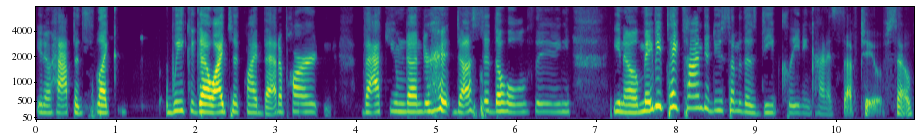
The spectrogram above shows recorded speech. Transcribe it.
you know, happens. Like a week ago, I took my bed apart, vacuumed under it, dusted the whole thing. You know, maybe take time to do some of those deep cleaning kind of stuff too. So,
